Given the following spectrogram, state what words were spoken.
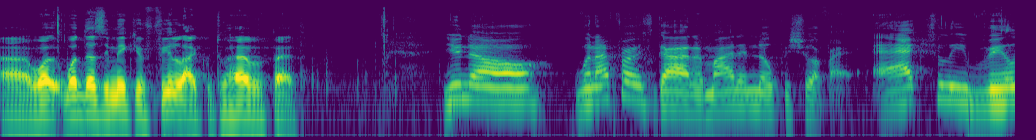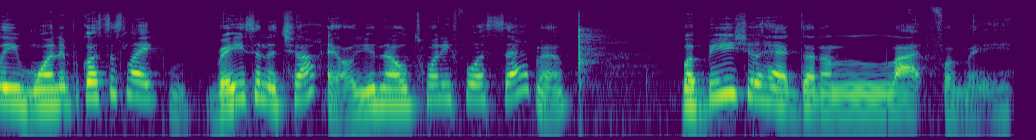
Uh, what, what does it make you feel like to have a pet? You know, when I first got him, I didn't know for sure if I actually really wanted because it's like raising a child, you know, 24 7. But Bijou had done a lot for me.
